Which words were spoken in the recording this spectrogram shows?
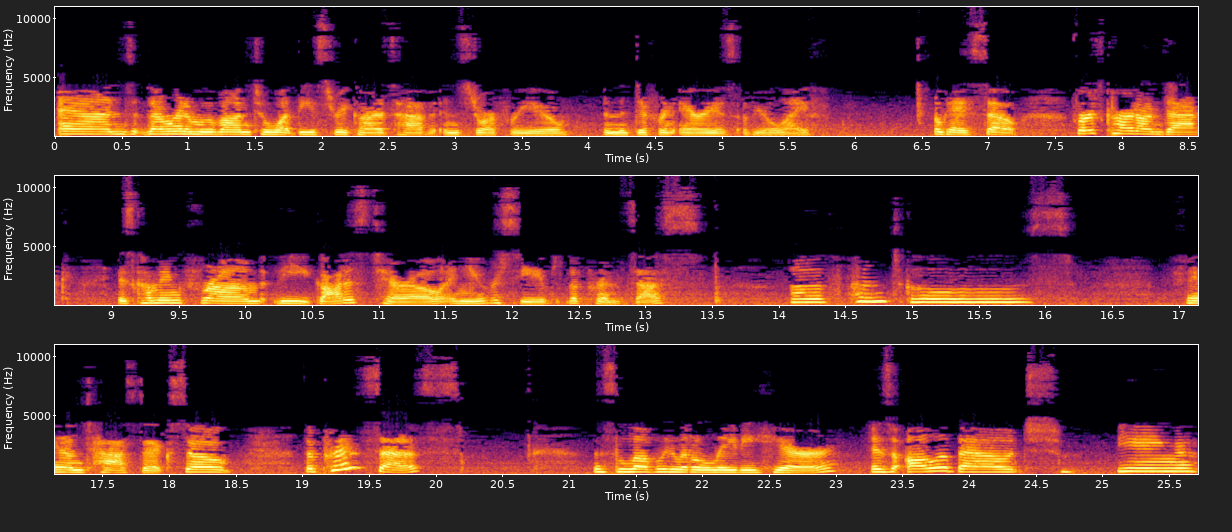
And then we're going to move on to what these three cards have in store for you in the different areas of your life. Okay, so first card on deck is coming from the Goddess Tarot, and you received the Princess of Pentacles. Fantastic. So, the Princess, this lovely little lady here, is all about being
